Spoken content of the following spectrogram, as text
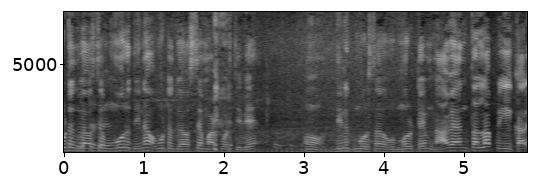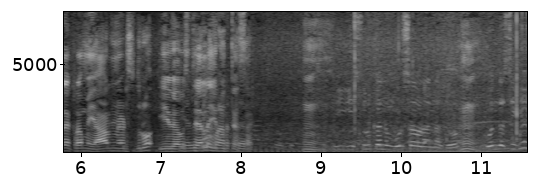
ಊಟದ ವ್ಯವಸ್ಥೆ ಮೂರು ದಿನ ಊಟದ ವ್ಯವಸ್ಥೆ ಮಾಡಿಕೊಡ್ತೀವಿ. ಹ್ಞೂ ದಿನಕ್ಕೆ ಮೂರು ಸ ಮೂರು ಟೈಮ್. ನಾವೇ ಅಂತಲ್ಲ ಈ ಕಾರ್ಯಕ್ರಮ ಯಾರು ನಡೆಸಿದ್ರು ಈ ವ್ಯವಸ್ಥೆ ಎಲ್ಲ ಇರುತ್ತೆ ಸರ್. ಹ್ಞೂ ಒಂದು ಹಸಿಗೆ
